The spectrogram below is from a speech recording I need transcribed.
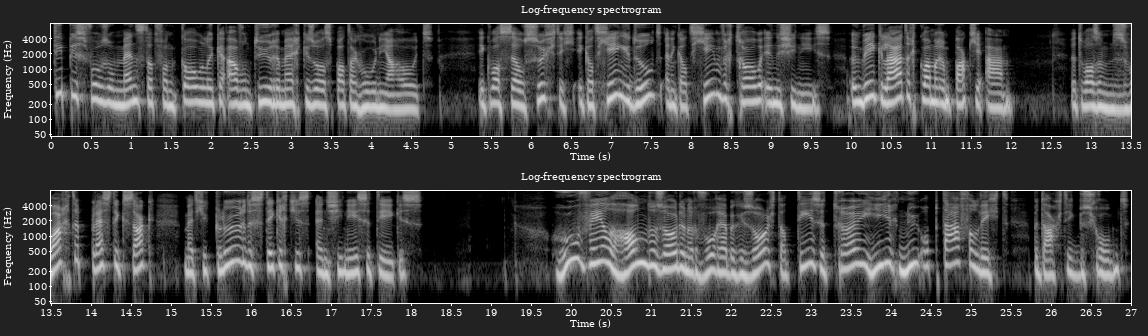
Typisch voor zo'n mens dat van kouwelijke avonturenmerken zoals Patagonia houdt. Ik was zelfzuchtig, ik had geen geduld en ik had geen vertrouwen in de Chinees. Een week later kwam er een pakje aan. Het was een zwarte plastic zak met gekleurde stickertjes en Chinese tekens. Hoeveel handen zouden ervoor hebben gezorgd dat deze trui hier nu op tafel ligt? bedacht ik beschroomd.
